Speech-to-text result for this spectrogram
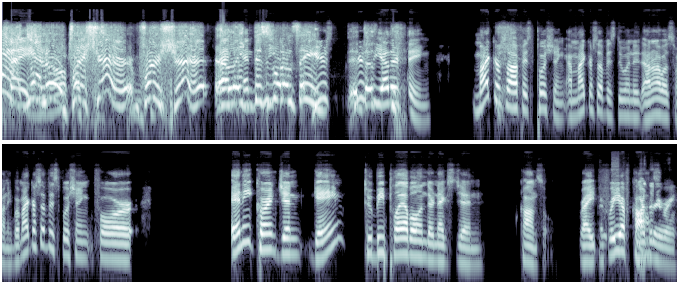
to Yeah, say. yeah, no, know? for sure, for sure. Uh, And- like and this is what I'm saying. Here's here's the other thing. Microsoft is pushing, and Microsoft is doing it. I don't know what's funny, but Microsoft is pushing for any current gen game to be playable in their next gen console, right? Free of Smart cost. delivery.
